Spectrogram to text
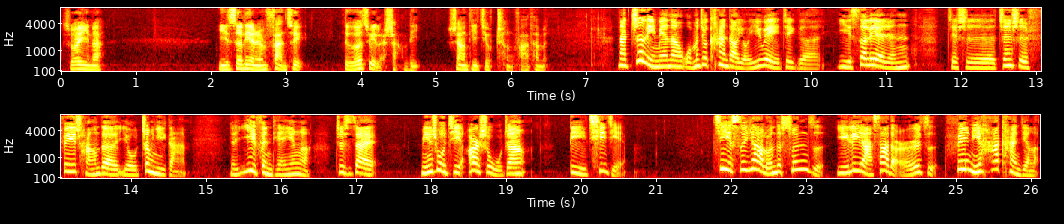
所以呢，以色列人犯罪得罪了上帝，上帝就惩罚他们。那这里面呢，我们就看到有一位这个以色列人，这是真是非常的有正义感，那义愤填膺啊！这是在民数记二十五章第七节，祭司亚伦的孙子以利亚撒的儿子菲尼哈看见了，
